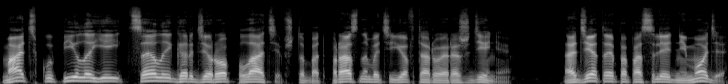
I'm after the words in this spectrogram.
Мать купила ей целый гардероб платьев, чтобы отпраздновать ее второе рождение. Одетая по последней моде,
